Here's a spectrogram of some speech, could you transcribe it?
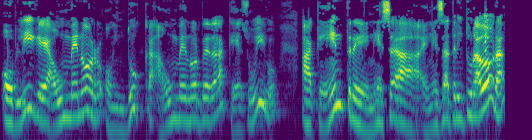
obligue a un menor o induzca a un menor de edad, que es su hijo, a que entre en esa, en esa trituradora,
